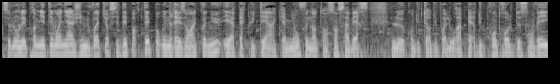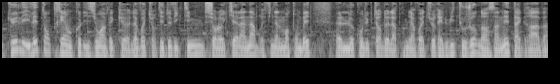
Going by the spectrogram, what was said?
Selon les premiers témoignages, une voiture s'est déportée pour une raison inconnue et a percuté un camion venant en sens inverse. Le conducteur du poids lourd a perdu le contrôle de son véhicule il est entré en collision avec euh, la voiture des deux victimes sur lequel un arbre est finalement tombé. Le conducteur de la première voiture est lui toujours dans un état grave.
